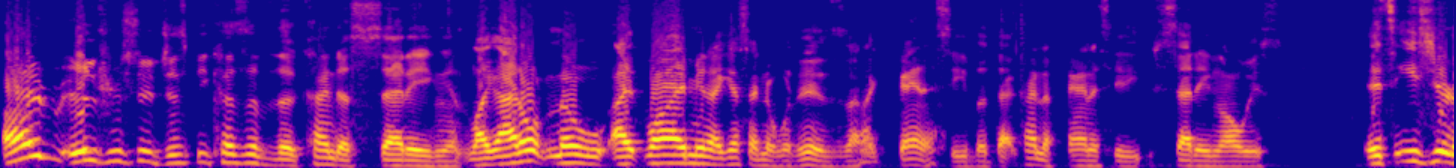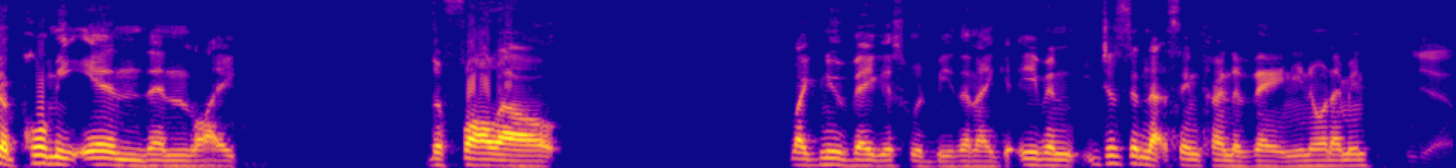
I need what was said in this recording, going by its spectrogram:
I'm interested just because of the kind of setting and like I don't know. I well, I mean, I guess I know what it is. I like fantasy, but that kind of fantasy setting always it's easier to pull me in than like the Fallout, like New Vegas would be. Than I get even just in that same kind of vein. You know what I mean? yeah.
